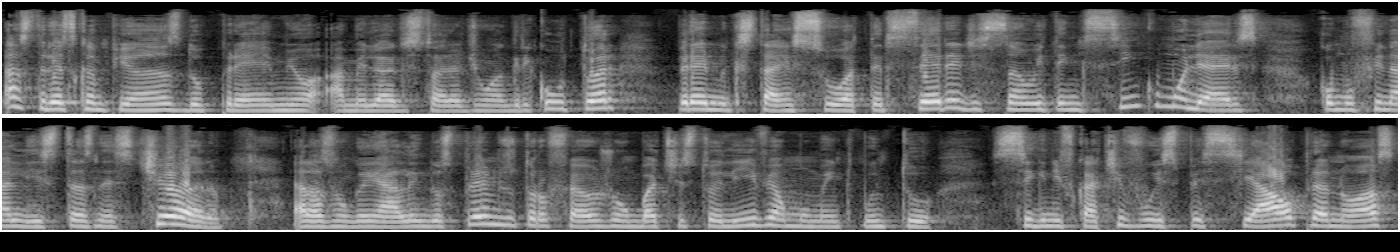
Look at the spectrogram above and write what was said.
as três campeãs do prêmio A Melhor História de um Agricultor, prêmio que está em sua terceira edição e tem cinco mulheres como finalistas neste ano. Elas vão ganhar, além dos prêmios, o troféu João Batista Olive, é um momento muito significativo e especial para nós.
